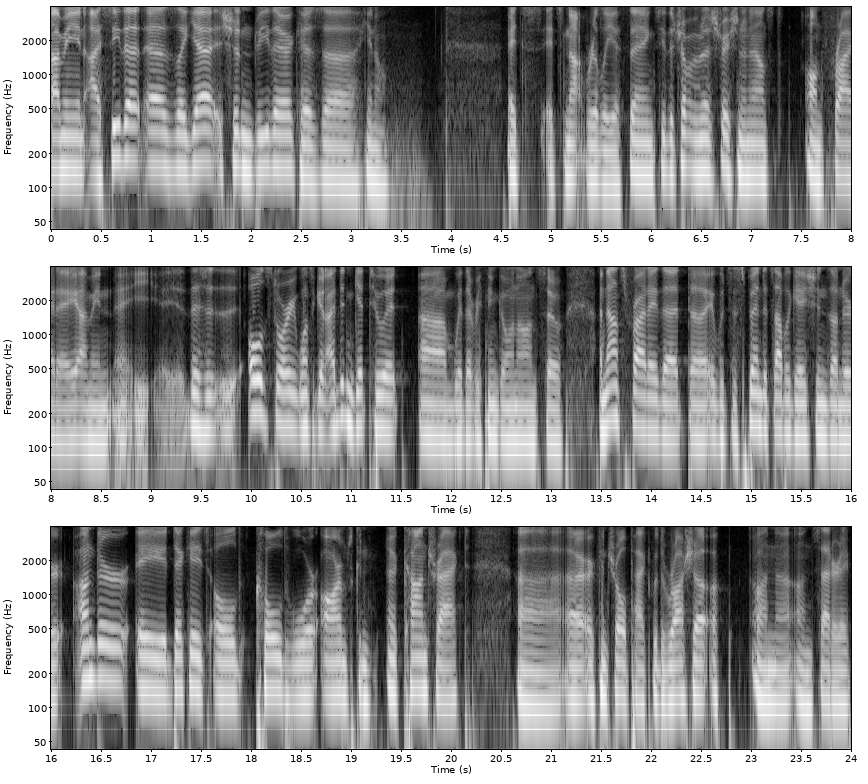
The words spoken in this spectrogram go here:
I mean, I see that as like, yeah, it shouldn't be there because uh, you know, it's it's not really a thing. See, the Trump administration announced on Friday. I mean, uh, this is old story. Once again, I didn't get to it um, with everything going on. So, announced Friday that uh, it would suspend its obligations under under a decades-old Cold War arms con- uh, contract uh, or control pact with Russia uh, on uh, on Saturday,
